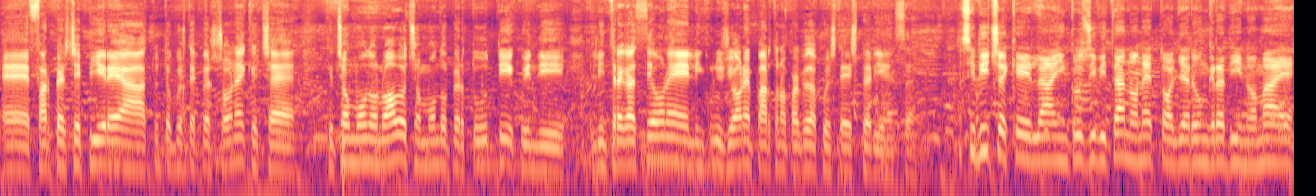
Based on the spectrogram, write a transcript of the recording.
eh, far percepire a tutte queste persone che c'è, che c'è un mondo nuovo, c'è un mondo per tutti e quindi l'integrazione e l'inclusione partono proprio da queste esperienze. Si dice che la inclusività non è togliere un gradino ma è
